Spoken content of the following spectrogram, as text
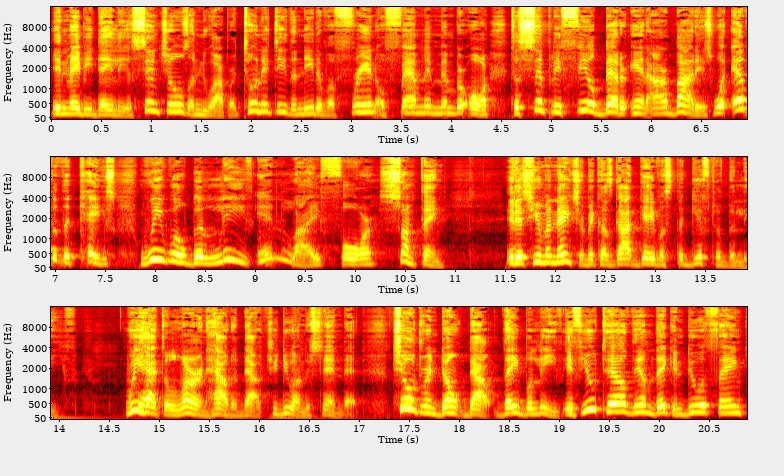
It may be daily essentials, a new opportunity, the need of a friend or family member, or to simply feel better in our bodies. Whatever the case, we will believe in life for something. It is human nature because God gave us the gift of belief. We had to learn how to doubt. You do understand that. Children don't doubt, they believe. If you tell them they can do a thing,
